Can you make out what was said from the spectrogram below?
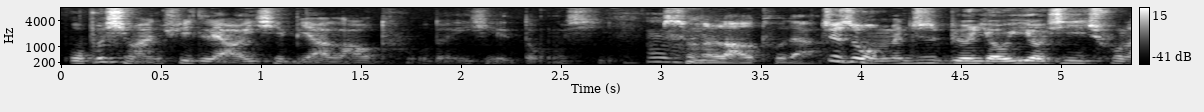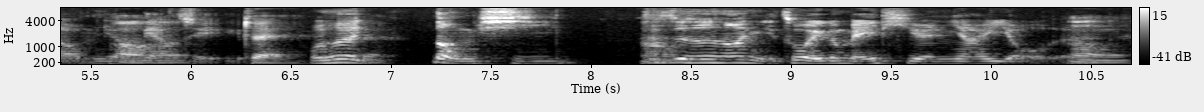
我不喜欢去聊一些比较老土的一些东西。嗯什么老土的啊？就是我们就是比如游游戏一出来，我们就要聊哦这个。对，我会洞悉，就是说你作为一个媒体人你要有的。嗯，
